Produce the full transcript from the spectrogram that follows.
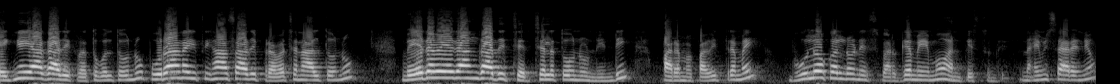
యజ్ఞయాగాది క్రతువులతోనూ పురాణ ఇతిహాసాది ప్రవచనాలతోనూ వేదవేదాంగాది చర్చలతోనూ నిండి పరమ పవిత్రమై భూలోకంలోని స్వర్గమేమో అనిపిస్తుంది. నైమిసారణ్యం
